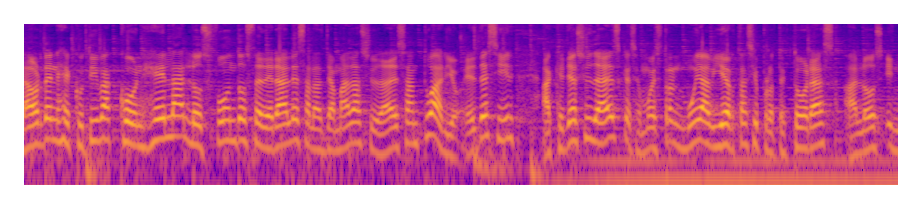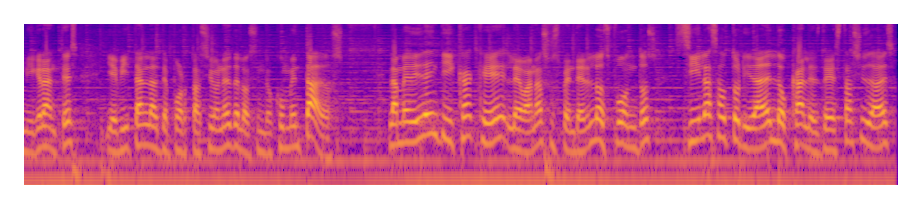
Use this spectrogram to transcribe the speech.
La orden ejecutiva congela los fondos federales a las llamadas ciudades santuario, es decir, aquellas ciudades que se muestran muy abiertas y protectoras a los inmigrantes y evitan las deportaciones de los indocumentados. La medida indica que le van a suspender los fondos si las autoridades locales de estas ciudades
